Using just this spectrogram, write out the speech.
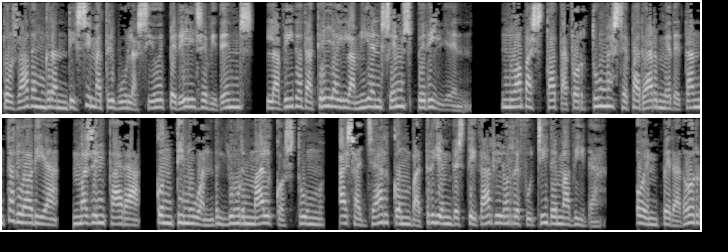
posada en grandíssima tribulació i perills evidents, la vida d'aquella i la mia ensems perillen. No ha bastat a fortuna separar-me de tanta glòria, mas encara, continuant llur mal costum, assajar combatre i investigar lo refugi de ma vida o emperador,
